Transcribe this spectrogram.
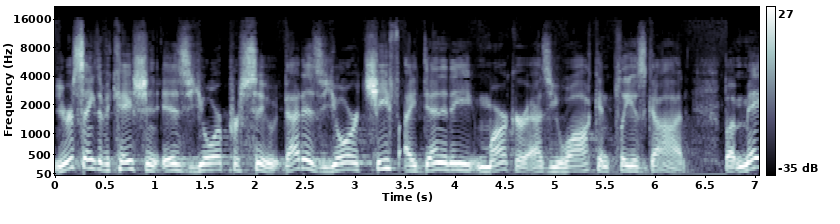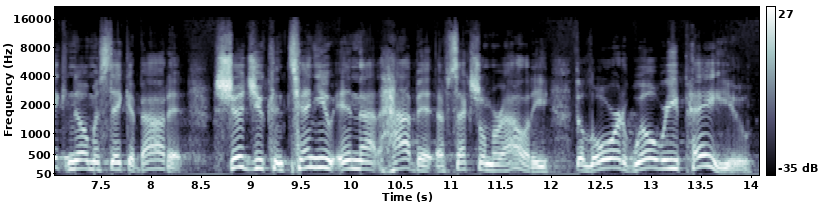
your sanctification is your pursuit. That is your chief identity marker as you walk and please God. But make no mistake about it. Should you continue in that habit of sexual morality, the Lord will repay you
